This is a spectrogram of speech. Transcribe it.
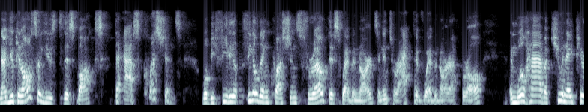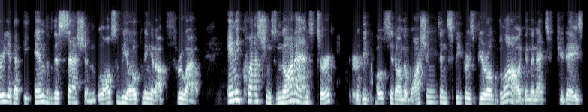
Now you can also use this box to ask questions. We'll be fielding questions throughout this webinar. It's an interactive webinar after all. And we'll have a Q&A period at the end of this session. We'll also be opening it up throughout. Any questions not answered will be posted on the Washington Speakers Bureau blog in the next few days,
